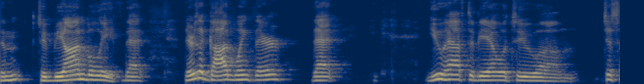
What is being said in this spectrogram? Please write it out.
to beyond belief. That there's a God wink there that you have to be able to um, just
